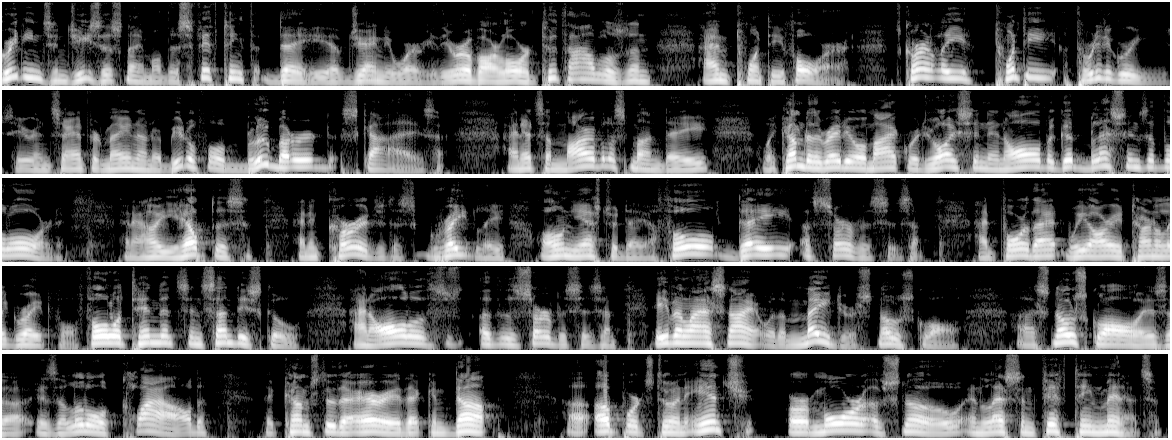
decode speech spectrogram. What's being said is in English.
Greetings in Jesus' name on this 15th day of January, the year of our Lord 2024. It's currently 23 degrees here in Sanford, Maine, under beautiful bluebird skies. And it's a marvelous Monday. We come to the radio mic rejoicing in all the good blessings of the Lord and how He helped us and encouraged us greatly on yesterday. A full day of services. And for that, we are eternally grateful. Full attendance in Sunday school and all of the services. And Even last night with a major snow squall. A snow squall is a, is a little cloud that comes through the area that can dump uh, upwards to an inch or more of snow in less than 15 minutes.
